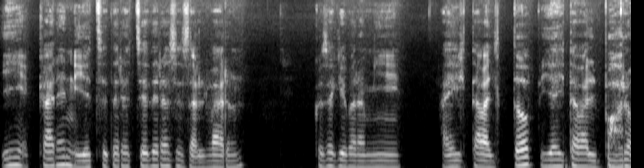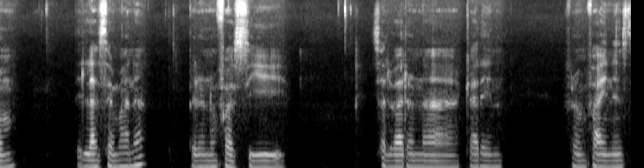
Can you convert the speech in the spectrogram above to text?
Y Karen y etcétera, etcétera se salvaron. Cosa que para mí ahí estaba el top y ahí estaba el bottom de la semana. Pero no fue así. Salvaron a Karen from Finance.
